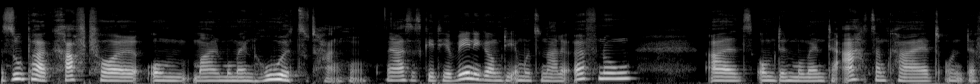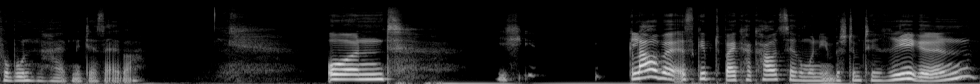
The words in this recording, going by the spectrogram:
super kraftvoll, um mal einen Moment Ruhe zu tanken. Ja, also es geht hier weniger um die emotionale Öffnung als um den Moment der Achtsamkeit und der Verbundenheit mit dir selber. Und ich glaube, es gibt bei Kakaozeremonien bestimmte Regeln.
